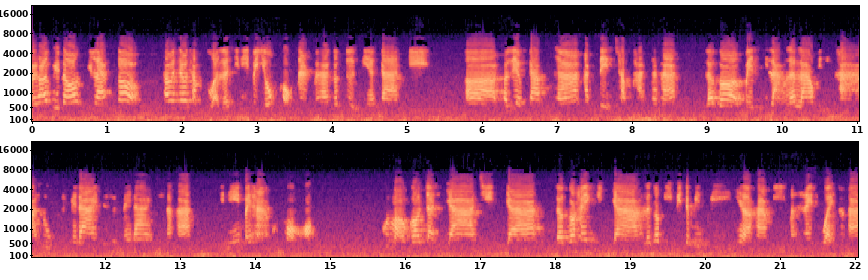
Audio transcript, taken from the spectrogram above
นะคะพี่น้องที่รักก็ข้าพเจ้าทำสวนแล้วทีนี้ไปยกของหนักนะคะ ก็เกิดมีอาการที่เขาเรียกกล้ามเนื้ออักเสบฉับพลันนะคะ แล้วก็เป็นที่หลังแล้วล้าวไปที่ขาลุกขึ้นไม่ได้เดินไม่ได้นะคะ ทีนี้ไปหาคุณหมอ คุณหมอก็จัดยาฉีดยา แล้วก็ให้กินยา แล้วก็มีวิตามินบีเนี่ยแหละค่ะมีมาให้ด้วยนะคะ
